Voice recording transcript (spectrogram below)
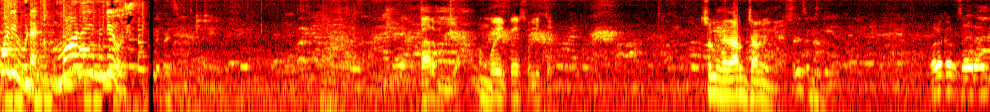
பொலிவுடன் மாலை நியூஸ் ஆரம்பிங்க கோயில் பேர் சொல்லிட்டு. சொல்லுங்க ஆரம்பிச்சு ஆரம்பிங்க. வணக்கம் சாய்ராம்.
